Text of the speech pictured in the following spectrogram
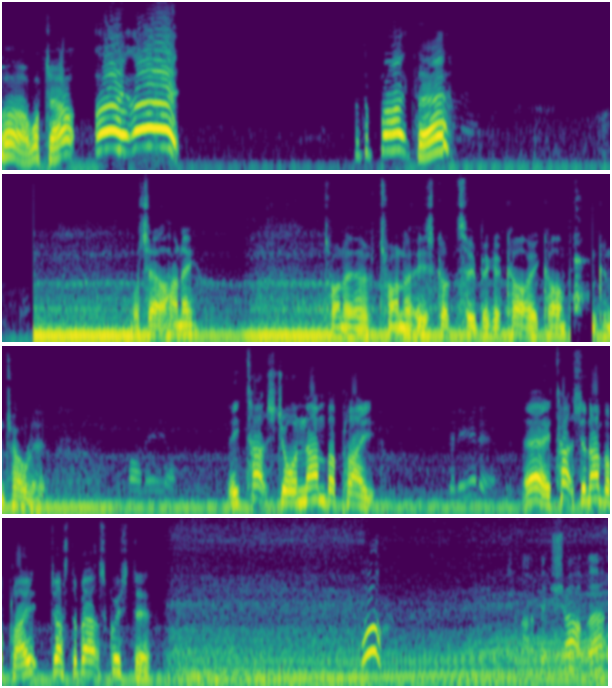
Oh, watch out! Hey, hey! There's a bike there. Watch out, honey. Trying to, trying to. He's got too big a car. He can't control it. Can't hear you. He touched your number plate. Did he hit it? Yeah, he touched your number plate. Just about squished it. Woo! Isn't a bit sharp, that?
